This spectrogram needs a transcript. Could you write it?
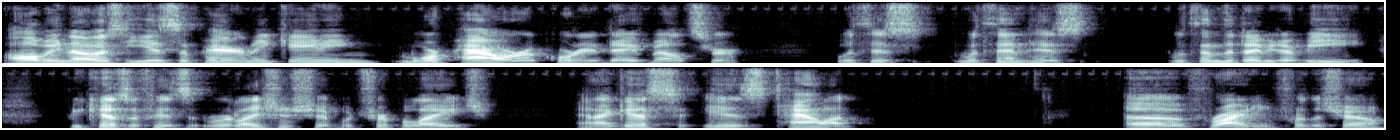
All we know is he is apparently gaining more power, according to Dave Meltzer, with his within his within the WWE because of his relationship with Triple H, and I guess his talent of writing for the show.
